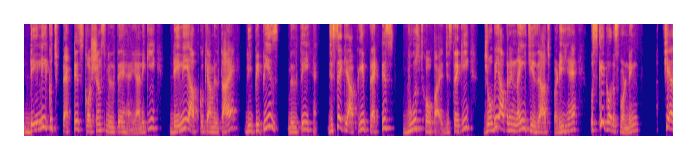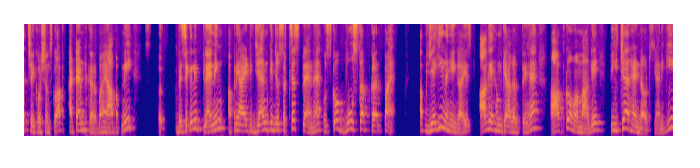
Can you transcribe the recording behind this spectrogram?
डेली कुछ प्रैक्टिस क्वेश्चंस मिलते हैं, यानी कि डेली आपको क्या मिलता है? डीपीपीज मिलती हैं, जिससे कि आपकी प्रैक्टिस बूस्ट हो पाए, जिससे कि जो भी आपने नई चीज़ें आज पढ़ी हैं, उसके कोरिस्पोंडिंग अच्छे अच्छे क्वेश्चंस को आप अटेम्प्ट कर पाए। आप अपनी बेसिकली प्लानिंग अपनी आईटी जैम की जो सक्सेस प्लान है, उसको बूस्ट अप कर पाए। अब यही नहीं गाइस आगे हम क्या करते हैं? आपको हम आगे टीचर हैंडआउट्स यानी कि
